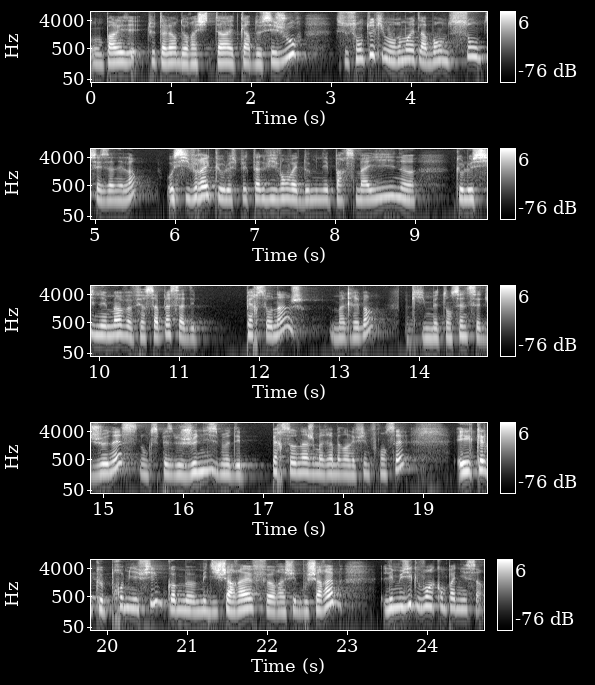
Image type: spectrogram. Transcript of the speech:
on parlait tout à l'heure de Rachita et de carte de séjour. Ce sont eux qui vont vraiment être la bande son de ces années-là. Aussi vrai que le spectacle vivant va être dominé par Smaïn, que le cinéma va faire sa place à des personnages maghrébins qui mettent en scène cette jeunesse, donc espèce de jeunisme des personnages maghrébins dans les films français, et quelques premiers films comme Mehdi Charef, Rachid Bouchareb, les musiques vont accompagner ça.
